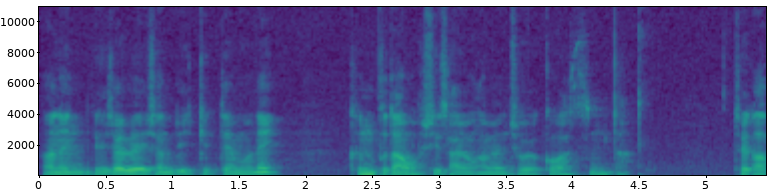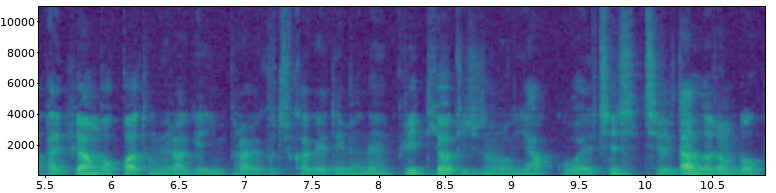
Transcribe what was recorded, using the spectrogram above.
하는 reservation도 있기 때문에 큰 부담 없이 사용하면 좋을 것 같습니다. 제가 발표한 것과 동일하게 인프라를 구축하게 되면은 free tier 기준으로 약 월 77달러 정도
